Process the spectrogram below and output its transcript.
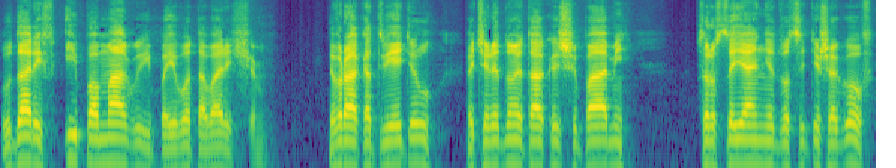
ударив и по магу, и по его товарищам. Враг ответил очередной атакой шипами. С расстояния двадцати шагов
